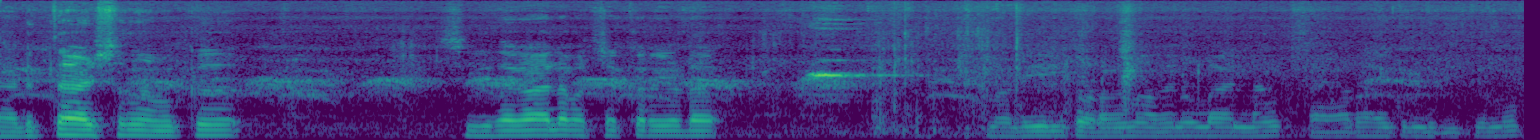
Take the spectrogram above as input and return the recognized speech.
അടുത്ത ആഴ്ച നമുക്ക് ശീതകാല പച്ചക്കറിയുടെ നടിയിൽ തുടങ്ങണം. അതിനുള്ള എല്ലാം തയ്യാറായിക്കൊണ്ടിരിക്കുന്നു.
